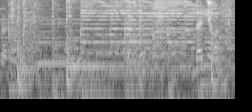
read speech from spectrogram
बरं. धन्यवाद.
